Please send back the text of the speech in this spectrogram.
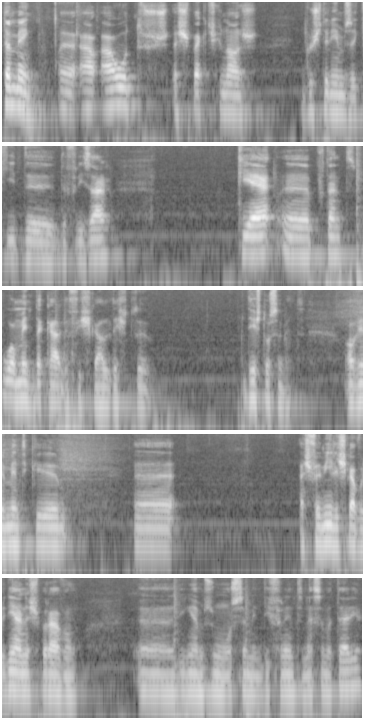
Também uh, há, há, outros aspectos que nós gostaríamos aqui de, de frisar, que é, uh, portanto, o aumento da carga fiscal deste, deste orçamento. Obviamente que uh, as famílias cabo-verdianas esperavam, digamos, um orçamento diferente nessa matéria.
